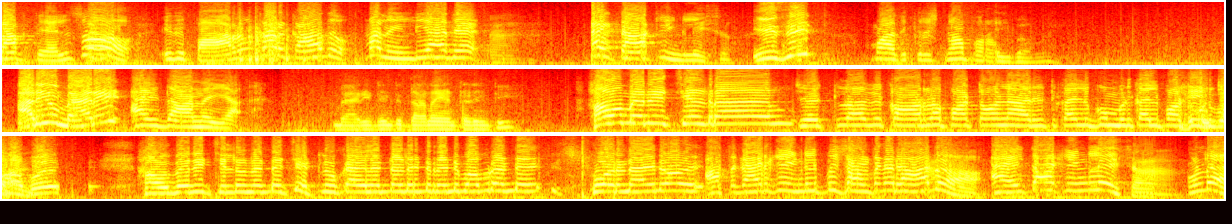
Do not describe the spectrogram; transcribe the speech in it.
నాకు తెలుసు ఇది ఫారెన్ కార్ కాదు. మన ఇండియాదే. I talk English. Is it మాది కృష్ణాపురం. ఆర్ యు మ్యారీడ్ అది దానయ్య. మ్యారీడ్ అంటే దానా ఏంటాడేంటి హౌ మెనీ చిల్డ్రన్ చెట్లు అవి కారులో పట్టవాలని అరటికాయలు గుమ్మడికాయలు పట్టుకుంటారు బాబోయ్. హౌ మెనీ చిల్డ్రన్ అంటే చెట్లు కాయలు అంటాడంటే? రండి బాబు రండి. కోరి నాయన అతగాడికి ఇంగ్లీష్ అంతగా రాదు. I talk English. ఉండే.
